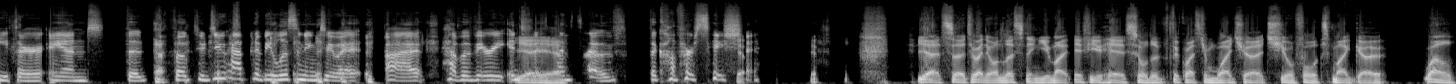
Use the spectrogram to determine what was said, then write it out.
ether and the folks who do happen to be listening to it uh, have a very intimate yeah, yeah. sense of the conversation. Yeah. yeah. So to anyone listening, you might, if you hear sort of the question, why church, your thoughts might go, well,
